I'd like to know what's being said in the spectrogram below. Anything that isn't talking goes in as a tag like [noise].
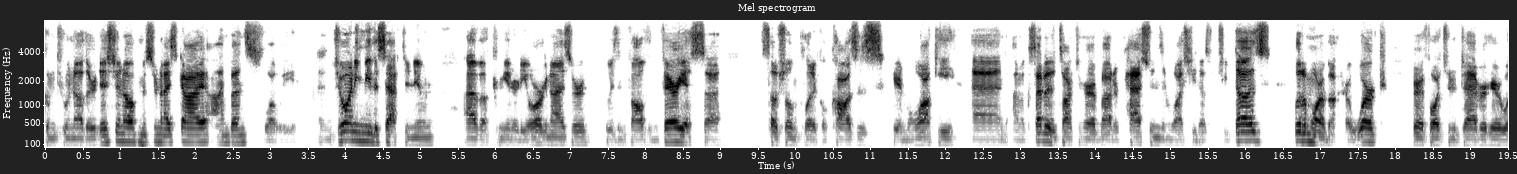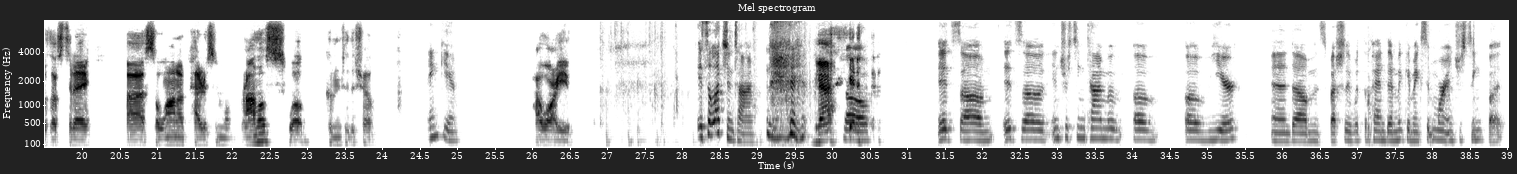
Welcome to another edition of Mr. Nice Guy. I'm Ben Slowey. And joining me this afternoon, I have a community organizer who is involved in various uh, social and political causes here in Milwaukee. And I'm excited to talk to her about her passions and why she does what she does, a little more about her work. Very fortunate to have her here with us today. Uh, Solana Patterson Ramos, welcome to the show. Thank you. How are you? It's election time. [laughs] Yeah. so it's um it's a interesting time of of of year and um especially with the pandemic it makes it more interesting but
